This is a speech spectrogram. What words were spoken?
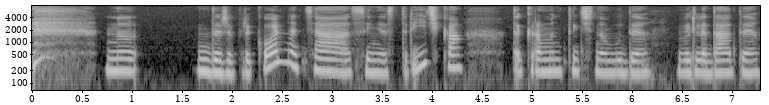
ну, Дуже прикольна ця синя стрічка, так романтично буде виглядати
